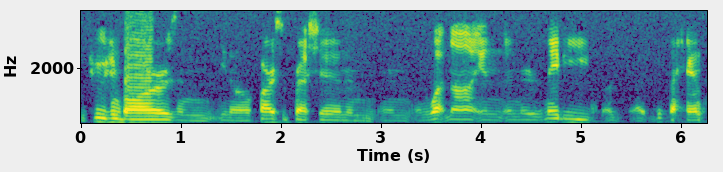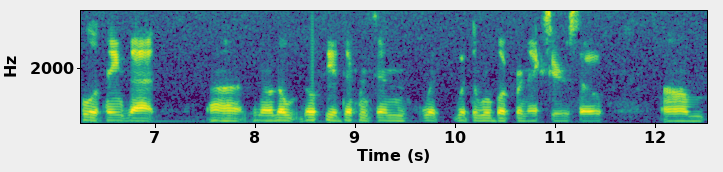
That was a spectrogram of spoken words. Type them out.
intrusion bars and you know fire suppression and, and, and whatnot. And, and there's maybe a, a, just a handful of things that uh, you know they'll they'll see a difference in with with the rule book for next year. So um,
